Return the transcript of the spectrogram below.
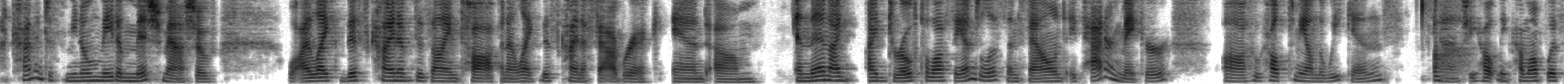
I kind of just, you know, made a mishmash of, well, I like this kind of design top and I like this kind of fabric. And um, and then I I drove to Los Angeles and found a pattern maker uh, who helped me on the weekends. Oh. And she helped me come up with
